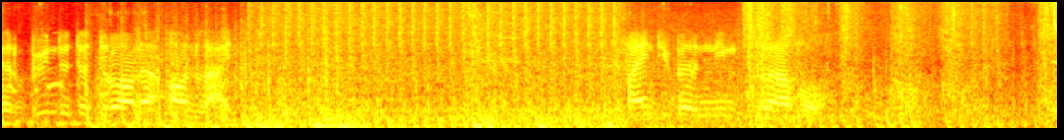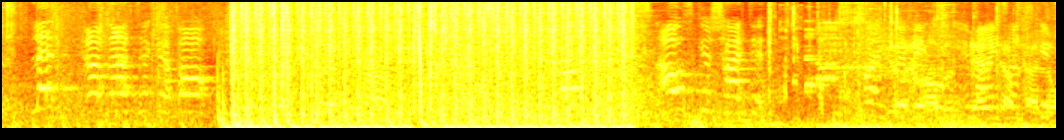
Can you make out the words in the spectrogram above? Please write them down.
Verbündete Drohne online. Feind übernimmt Bravo. Blendgranate geworfen! Ist ausgeschaltet! Feindbewegung im Einsatzgebiet!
